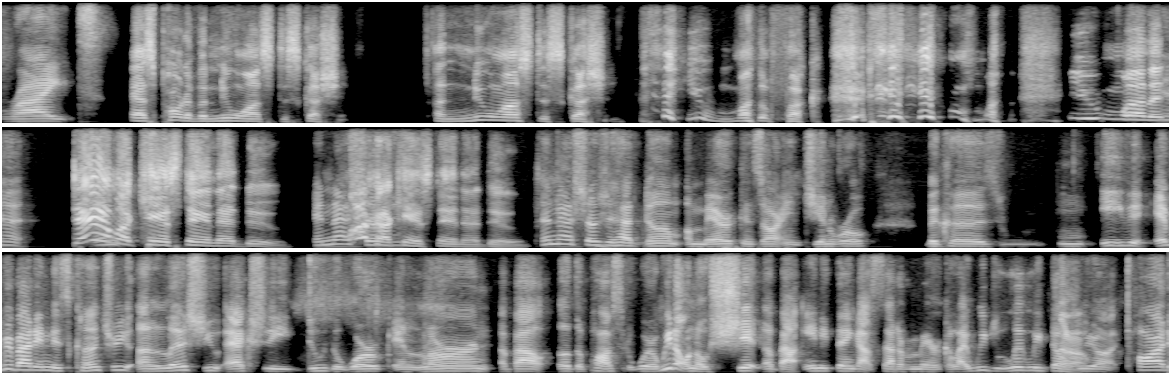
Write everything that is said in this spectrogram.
right. as part of a nuanced discussion. A nuanced discussion. you motherfucker. you, mo- you mother. Yeah. Damn, I can't stand that dude. And that Fuck, I can't stand that dude. and that shows you how dumb Americans are in general. Because even everybody in this country, unless you actually do the work and learn about other parts of the world, we don't know shit about anything outside of America. Like we literally don't. No. We are taught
